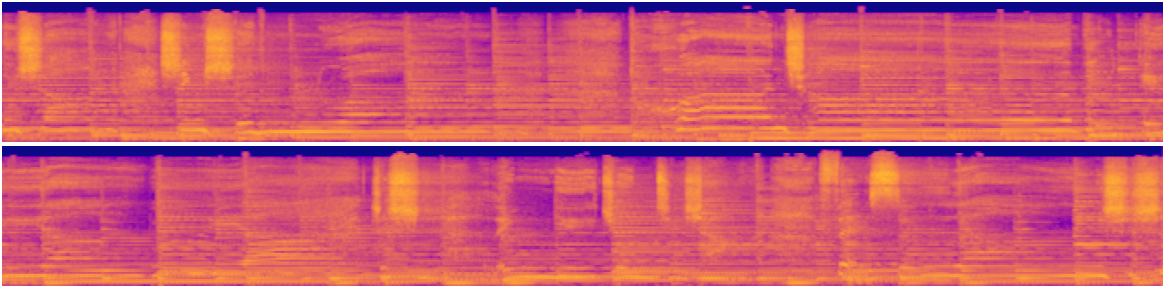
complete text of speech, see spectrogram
路上，心神往多欢畅，不一样，不一样，这是另一种景象，费思量，世事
